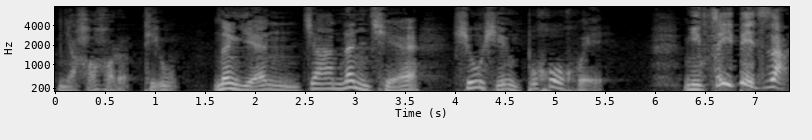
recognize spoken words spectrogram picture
你要好好的体悟，能言加能且，修行不后悔。你这一辈子啊，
